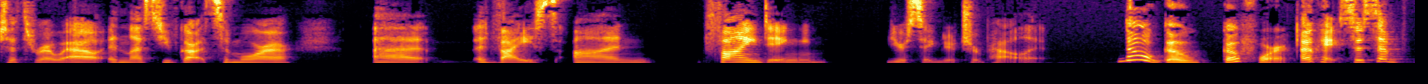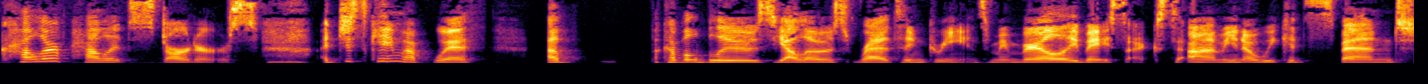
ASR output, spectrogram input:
to throw out unless you've got some more uh, advice on finding your signature palette. No, go go for it. Okay, so some color palette starters. I just came up with a a couple of blues, yellows, reds, and greens. I mean, really basics. Um, you know, we could spend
